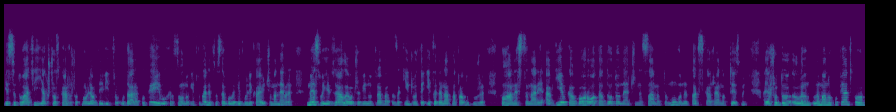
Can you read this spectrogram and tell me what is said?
із ситуації, якщо скаже, що мовляв, дивіться, удари по Києву, Херсону і так далі. Це все були відволікаючі маневри. Ми свої взяли. Отже, війну треба закінчувати. І це для нас направду дуже поганий сценарій. Авдіївка ворота до Донеччини. Саме тому вони так скажено тиснуть. А якщо до Лиману-Куп'янського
